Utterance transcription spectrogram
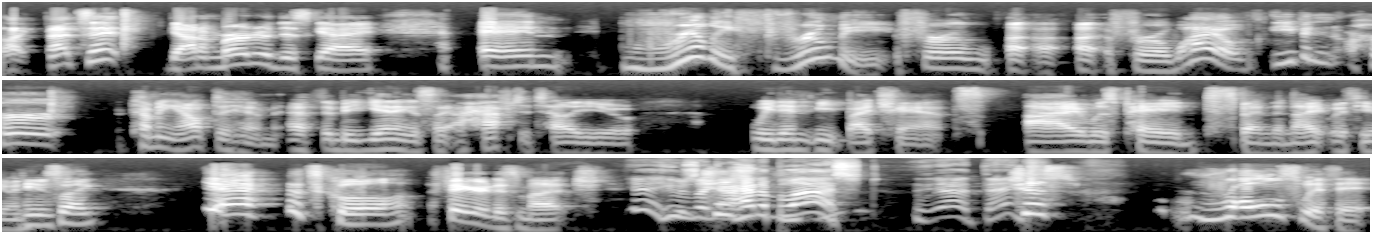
Like, that's it. Got to murder this guy. And really threw me for a, a, for a while. Even her coming out to him at the beginning, it's like, I have to tell you, we didn't meet by chance. I was paid to spend the night with you. And he was like, yeah, that's cool. I figured as much. Yeah, he was like, I had a blast. Yeah, thanks. Just rolls with it.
